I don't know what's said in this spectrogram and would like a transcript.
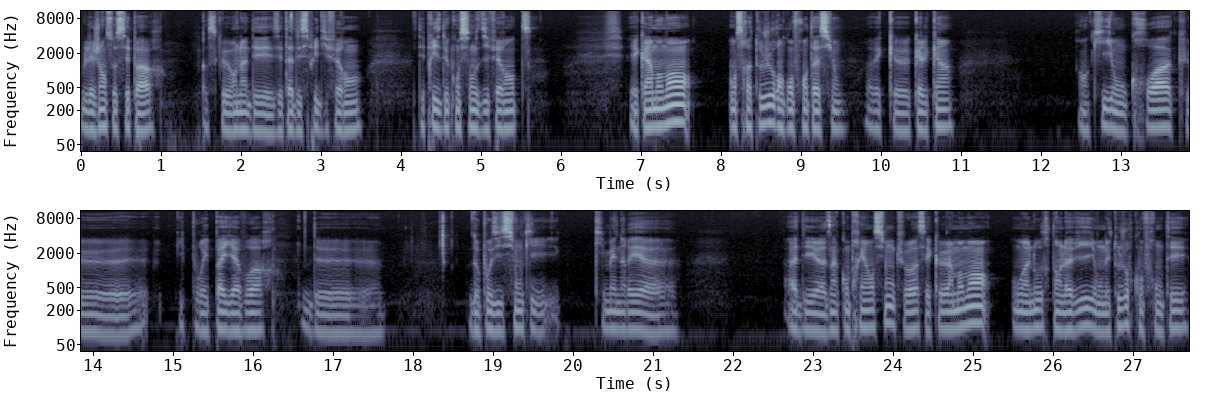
les gens se séparent, parce qu'on a des états d'esprit différents, des prises de conscience différentes, et qu'à un moment, on sera toujours en confrontation avec euh, quelqu'un en qui on croit que il pourrait pas y avoir d'opposition qui, qui mènerait euh, à des euh, incompréhensions, tu vois. C'est qu'à un moment ou un autre dans la vie, on est toujours confronté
